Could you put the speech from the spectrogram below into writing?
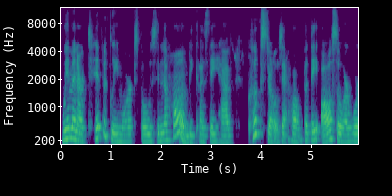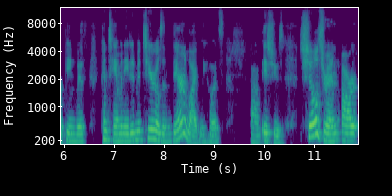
Women are typically more exposed in the home because they have cook stoves at home, but they also are working with contaminated materials in their livelihoods uh, issues. Children are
